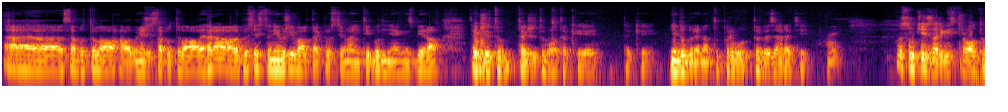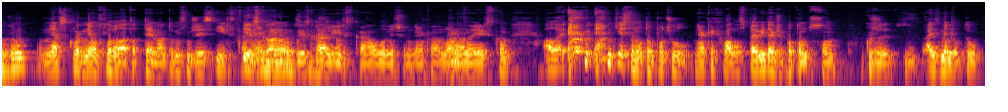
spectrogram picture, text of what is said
a sabotoval, alebo nie, že sabotoval, ale hral, ale proste si to neužíval, tak proste on ani tie body nejak nezbieral. Takže to, takže to bolo také, také nedobré na to prvo, prvé zahratie. Hej. Ja som tiež zaregistroval tú hru. Mňa skôr neoslovila tá téma, to myslím, že je z Írska. Áno, No, Kráľ áno. Írska, alebo niečo, nejaká dáma na Írskom. Ale tiež som o tom počul nejaké chvalospevy, takže potom som akože aj zmenil tú,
